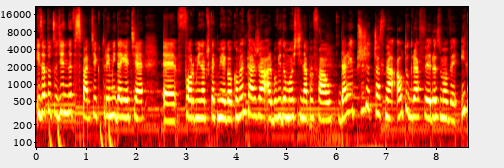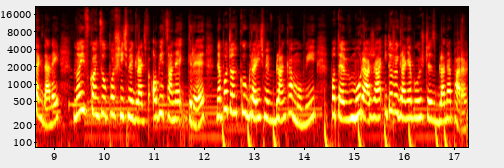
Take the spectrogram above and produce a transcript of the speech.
i za za to codzienne wsparcie, które mi dajecie e, w formie na przykład miłego komentarza albo wiadomości na PV. Dalej przyszedł czas na autografy, rozmowy i tak dalej. No i w końcu poszliśmy grać w obiecane gry. Na początku graliśmy w Blanka Movie, potem w Murarza i do wygrania był jeszcze z Blana Parel.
